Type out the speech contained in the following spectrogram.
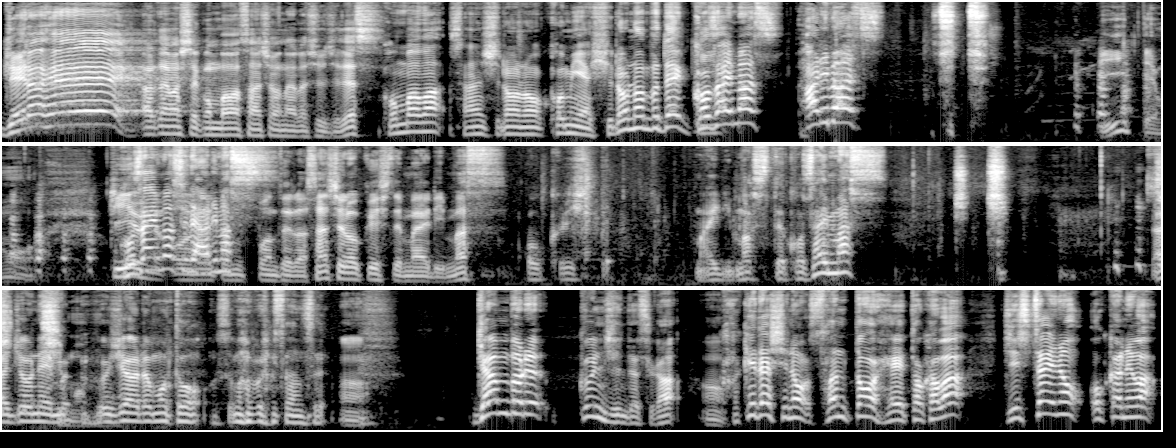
ゲラヘー改めましてこんばんは、三四郎の奈良修二です。こんばんは、三四郎の小宮弘信でございますありますいいってもう。ございますであります日本ゼロは三四郎をお送りしてまいります。お送りして参りますでございます。ちっち。ラジオネーム、藤原元スマブラ参ん。ギャンブル軍人ですが、うん駆け出しの三等兵とかは、実際のお金は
